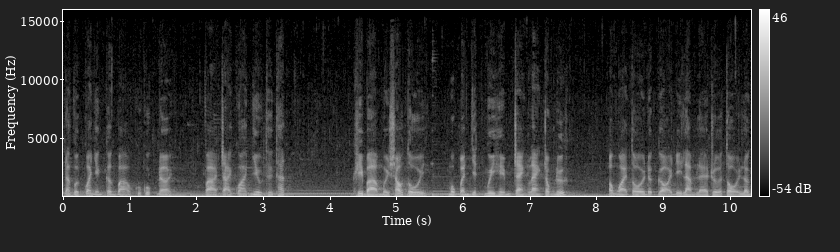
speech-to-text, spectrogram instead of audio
đã vượt qua những cơn bão của cuộc đời và trải qua nhiều thử thách. Khi bà 16 tuổi, một bệnh dịch nguy hiểm tràn lan trong nước. Ông ngoại tôi được gọi đi làm lễ rửa tội lần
